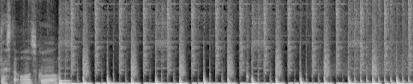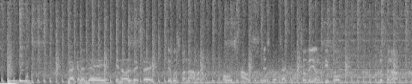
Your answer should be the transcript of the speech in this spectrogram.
That's the old school. In the day, you know, as they say, it was phenomenal. Old house, disco techno. So the young people, listen up.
